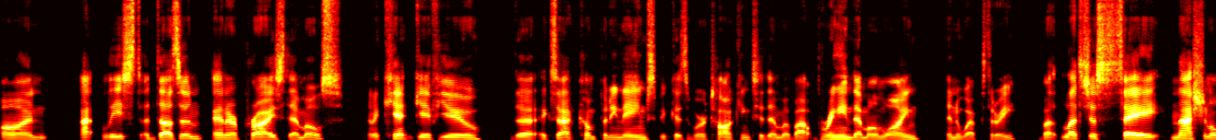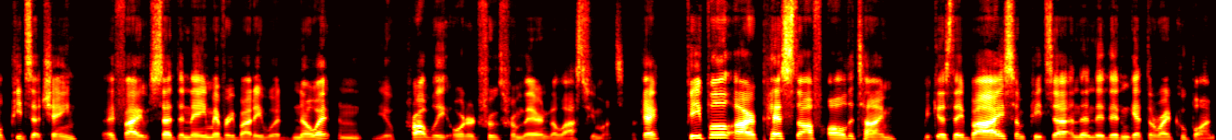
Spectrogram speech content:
on at least a dozen enterprise demos, and I can't give you the exact company names because we're talking to them about bringing them online in Web3. But let's just say National Pizza Chain. If I said the name, everybody would know it, and you probably ordered fruit from there in the last few months. Okay. People are pissed off all the time because they buy some pizza and then they didn't get the right coupon.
